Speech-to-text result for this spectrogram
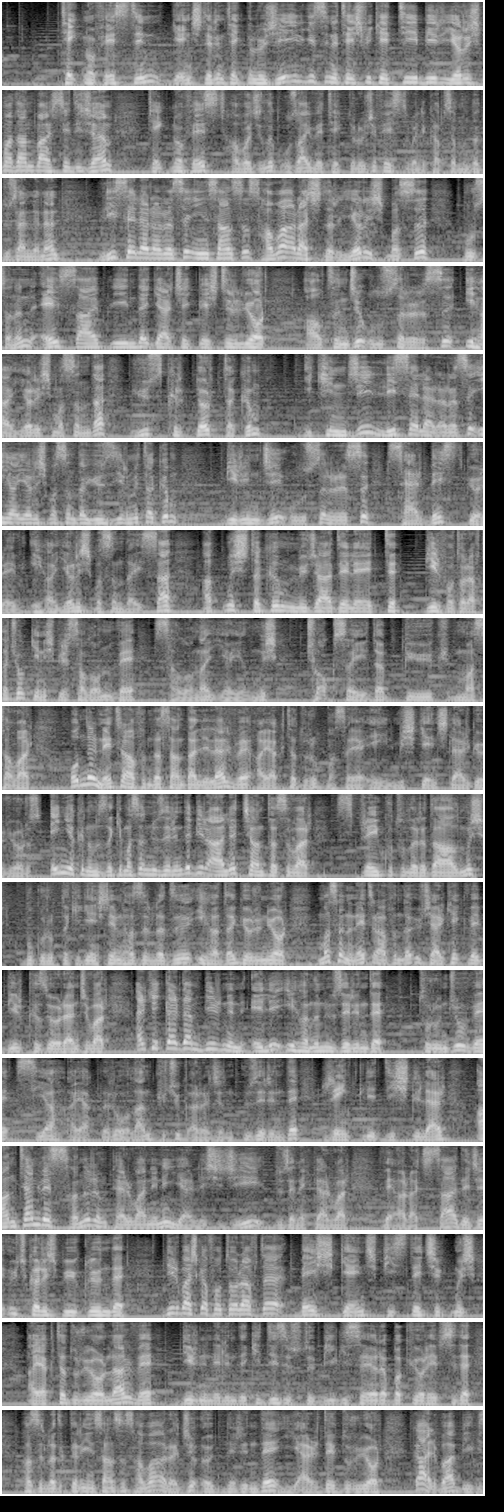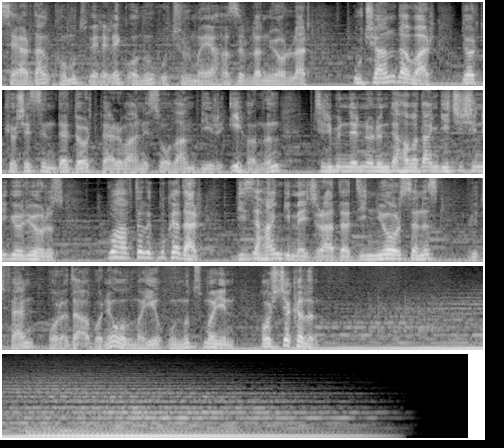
Teknofest'in gençlerin teknolojiye ilgisini teşvik ettiği bir yarışmadan bahsedeceğim. Teknofest, Havacılık, Uzay ve Teknoloji Festivali kapsamında düzenlenen liseler arası insansız hava araçları yarışması Bursa'nın ev sahipliğinde gerçekleştiriliyor. 6. Uluslararası İHA yarışmasında 144 takım, ikinci liseler arası İHA yarışmasında 120 takım, birinci uluslararası serbest görev İHA yarışmasında ise 60 takım mücadele etti. Bir fotoğrafta çok geniş bir salon ve salona yayılmış çok sayıda büyük masa var. Onların etrafında sandalyeler ve ayakta durup masaya eğilmiş gençler görüyoruz. En yakınımızdaki masanın üzerinde bir alet çantası var. Sprey kutuları dağılmış, bu gruptaki gençlerin hazırladığı İHA'da görünüyor. Masanın etrafında üç erkek ve bir kız öğrenci var. Erkeklerden birinin eli İHA'nın üzerinde turuncu ve siyah ayakları olan küçük aracın üzerinde renkli dişliler, anten ve sanırım pervanenin yerleşeceği düzenekler var ve araç sadece 3 karış büyüklüğünde. Bir başka fotoğrafta 5 genç piste çıkmış. Ayakta duruyorlar ve birinin elindeki dizüstü bilgisayara bakıyor hepsi de. Hazırladıkları insansız hava aracı önlerinde yerde duruyor. Galiba bilgisayardan komut vererek onu uçurmaya hazırlanıyorlar. Uçan da var. Dört köşesinde dört pervanesi olan bir İHA'nın tribünlerin önünde havadan geçişini görüyoruz. Bu haftalık bu kadar. Bizi hangi mecrada dinliyorsanız lütfen orada abone olmayı unutmayın. Hoşçakalın.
